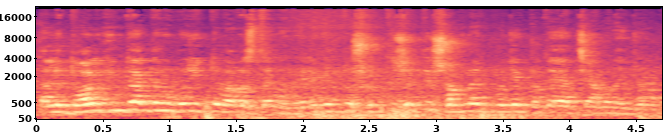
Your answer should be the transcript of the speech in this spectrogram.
তাহলে দল কিন্তু একদম উপযুক্ত ব্যবস্থা নেবে। এটা কিন্তু সত্যি সত্যি স্বপ্নের প্রজেক্ট হতে যাচ্ছে আমাদের জন্য।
